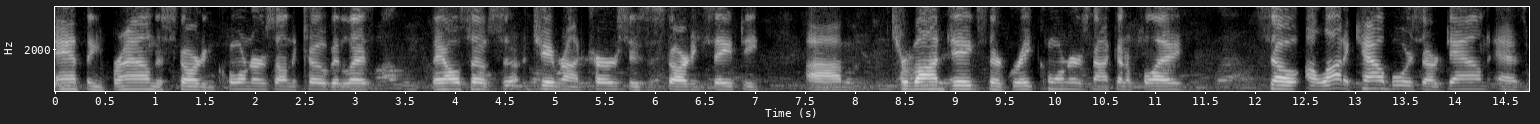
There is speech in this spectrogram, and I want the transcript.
Anthony Brown, the starting corners on the COVID list. They also have Jayron Kearse, who's a starting safety. Um, Trevon Diggs, their great corners, not going to play. So a lot of Cowboys are down as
